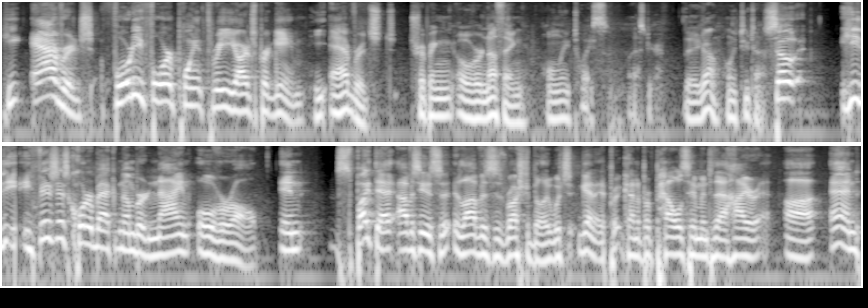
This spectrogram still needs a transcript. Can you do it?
He averaged 44.3 yards per game. He averaged tripping over nothing only twice last year. There you go. Only two times. So he he finished as quarterback number nine overall. And despite that, obviously, it's, a lot of his rush ability, which again, it kind of propels him into that higher uh, end.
